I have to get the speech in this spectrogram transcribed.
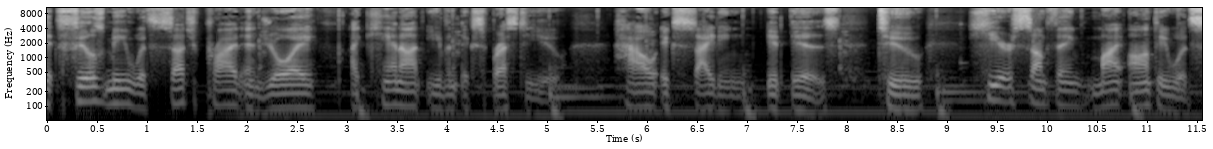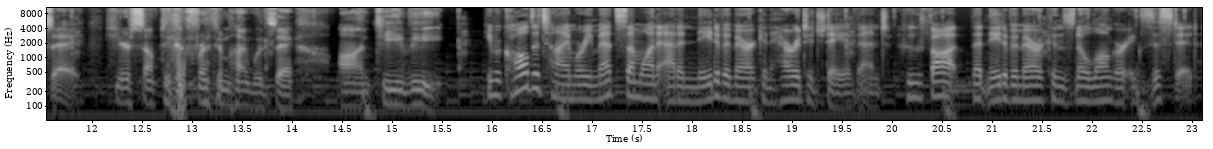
it fills me with such pride and joy. I cannot even express to you how exciting it is to hear something my auntie would say, hear something a friend of mine would say on TV. He recalled a time where he met someone at a Native American Heritage Day event who thought that Native Americans no longer existed.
